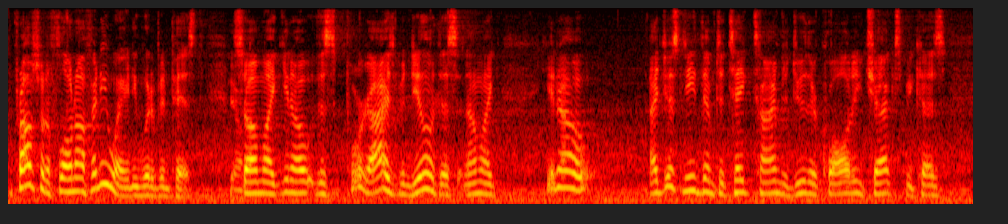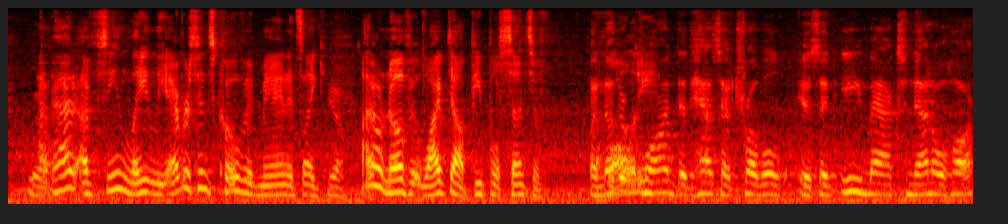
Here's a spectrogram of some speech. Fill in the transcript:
the props would have flown off anyway, and he would have been pissed. Yeah. So I'm like, you know, this poor guy's been dealing with this, and I'm like, you know, I just need them to take time to do their quality checks because. Well- I've had I've seen lately ever since COVID, man. It's like Yeah. I don't know if it wiped out people's sense of Another quality. quad that has that trouble is an Emax Nanohawk.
